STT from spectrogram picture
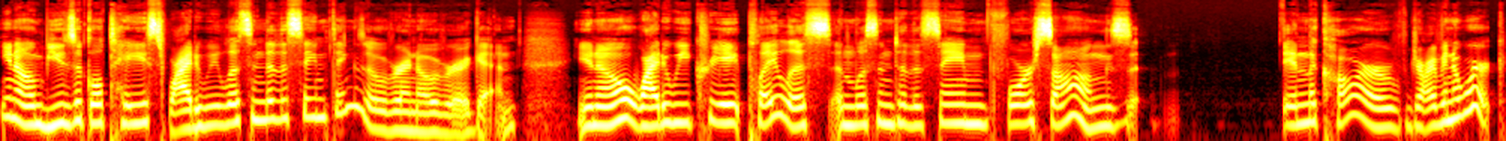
you know, musical taste. Why do we listen to the same things over and over again? You know, why do we create playlists and listen to the same four songs in the car driving to work?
